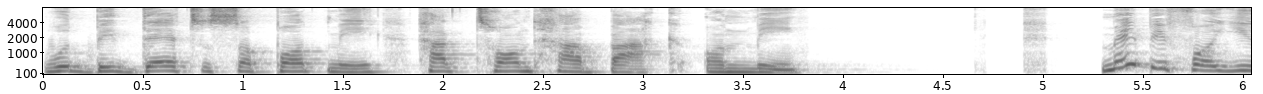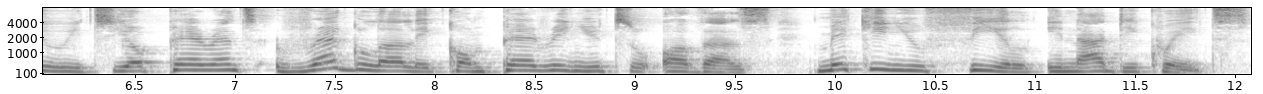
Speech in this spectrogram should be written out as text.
would be there to support me had turned her back on me. Maybe for you, it's your parents regularly comparing you to others, making you feel inadequate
